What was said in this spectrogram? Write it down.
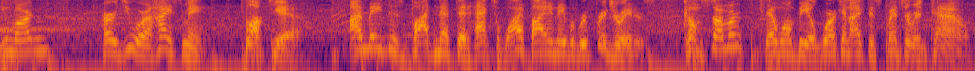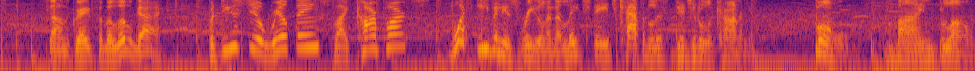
You, Martin? Heard you were a heist man. Fuck yeah! I made this botnet that hacks Wi-Fi-enabled refrigerators. Come summer, there won't be a working ice dispenser in town. Sounds great for the little guy. But do you steal real things, like car parts? What even is real in a late-stage capitalist digital economy? Boom. Mind blown.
